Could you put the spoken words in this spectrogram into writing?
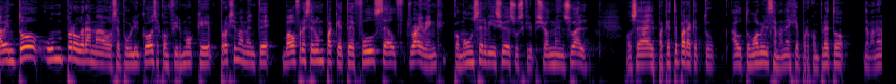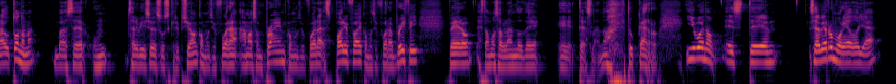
aventó un programa o se publicó, se confirmó que próximamente va a ofrecer un paquete Full Self Driving como un servicio de suscripción mensual. O sea, el paquete para que tu automóvil se maneje por completo de manera autónoma va a ser un servicio de suscripción como si fuera Amazon Prime, como si fuera Spotify, como si fuera Briefy, pero estamos hablando de eh, Tesla, ¿no? tu carro. Y bueno, este se había rumoreado ya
